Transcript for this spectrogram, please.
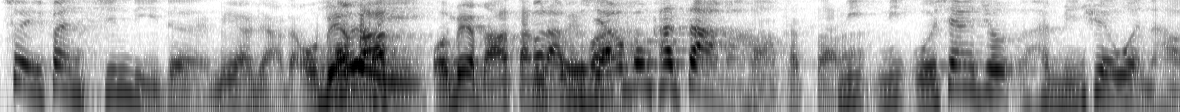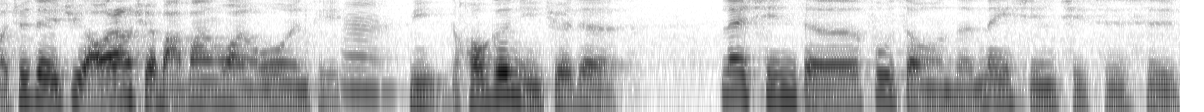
罪犯心理的没有聊的，我没有把我没有把他当罪后来我们想要犯公。开炸嘛哈你你我现在就很明确问了哈，就这一句，我要让学宝帮网友问问题。嗯，你侯哥，你觉得赖清德副总统的内心其实是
